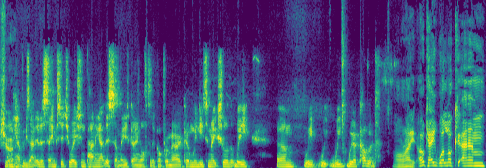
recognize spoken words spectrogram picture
Sure. And we have exactly the same situation panning out this summer. He's going off to the Copa America, and we need to make sure that we um, we, we we we are covered. All right. Okay. Well, look, um,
